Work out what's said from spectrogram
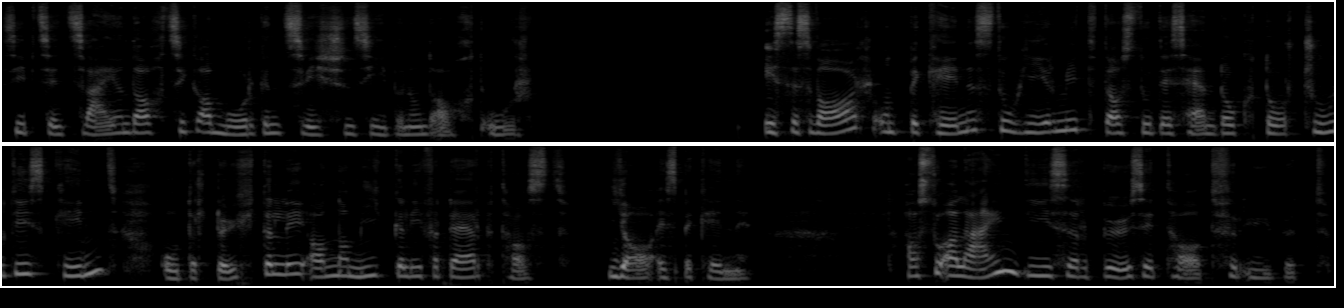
1782 am Morgen zwischen 7 und 8 Uhr. Ist es wahr und bekennest du hiermit, dass du des Herrn Dr. Judis Kind oder Töchterli Anna Mikeli verderbt hast? Ja, es bekenne. Hast du allein dieser böse Tat verübet?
